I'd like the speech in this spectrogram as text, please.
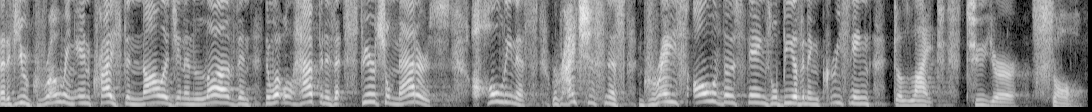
That if you're growing in Christ in knowledge and in love, then, then what will happen is that spiritual matters, holiness, righteousness, grace, all of those things will be of an increasing delight to your soul.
